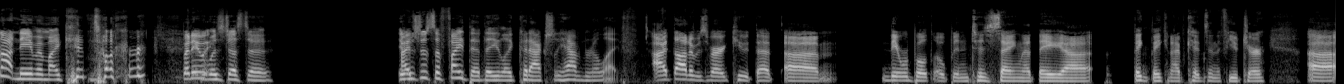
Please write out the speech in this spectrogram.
not naming my kid Tucker. but it, It was just a it I- was just a fight that they like could actually have in real life. I thought it was very cute that um, they were both open to saying that they uh, think they can have kids in the future. Uh,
